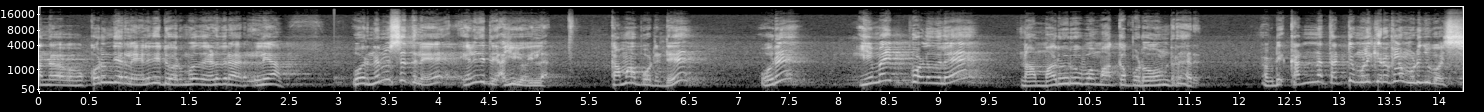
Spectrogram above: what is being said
அந்த கொருந்தியரில் எழுதிட்டு வரும்போது எழுதுறாரு இல்லையா? ஒரு நிமிஷத்திலே எழுதிட்டு ஐயோ இல்லை. கமா போட்டுட்டு ஒரு இமைப்பொழுதுல நாம் மறுரூபமாக்கப்படுவோன்றாரு அப்படி கண்ணை தட்டி முழிக்கிறதுக்குள்ள முடிஞ்சு போச்சு.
